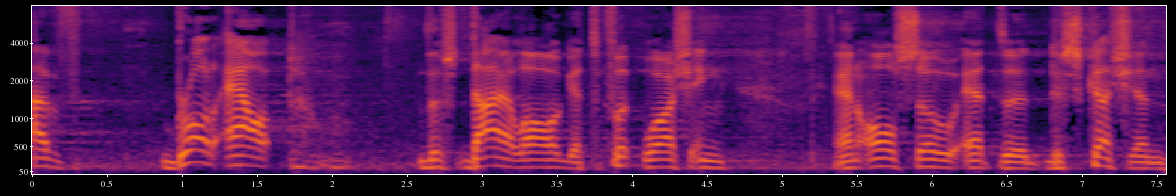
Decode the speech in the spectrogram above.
I've brought out this dialogue at the foot washing and also at the discussion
